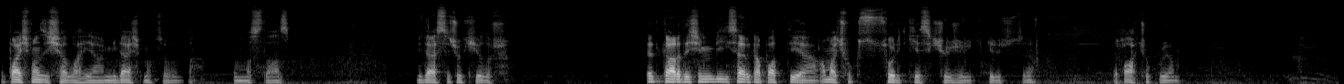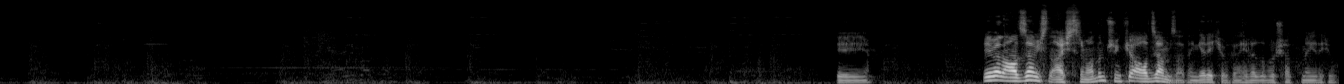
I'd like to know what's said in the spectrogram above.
Top açmaz inşallah ya. Mid açmak zorunda. Olması lazım. Mid açsa çok iyi olur. Evet kardeşim bilgisayarı kapattı ya. Ama çok solid kesik çocuğu iki kere üst üste. Oha çok vuruyorum. Okey. Ve ben alacağım için açtırmadım çünkü alacağım zaten gerek yok. Yani Herald'ı boşaltmaya gerek yok.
